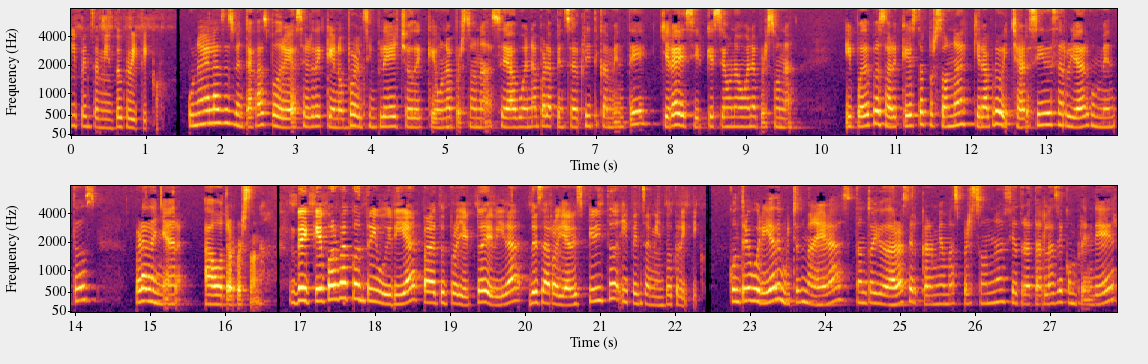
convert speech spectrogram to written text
y pensamiento crítico? Una de las desventajas podría ser de que no por el simple hecho de que una persona sea buena para pensar críticamente, quiera decir que sea una buena persona. Y puede pasar que esta persona quiera aprovecharse y desarrollar argumentos para dañar a otra persona. ¿De qué forma contribuiría para tu proyecto de vida desarrollar espíritu y pensamiento crítico? Contribuiría de muchas maneras, tanto ayudar a acercarme a más personas y a tratarlas de comprender,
